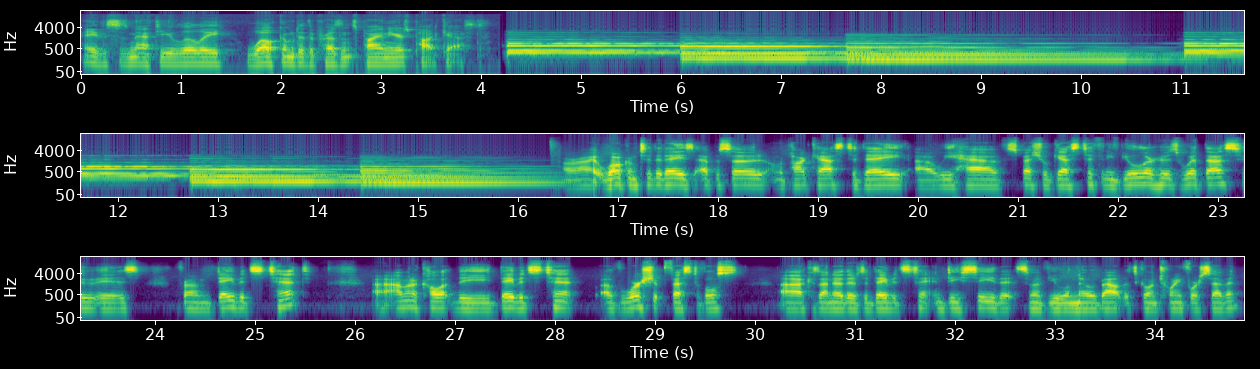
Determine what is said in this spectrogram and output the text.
Hey, this is Matthew Lilly. Welcome to the Presence Pioneers podcast. All right, welcome to today's episode on the podcast. Today uh, we have special guest Tiffany Bueller who's with us, who is from David's Tent. Uh, I'm going to call it the David's Tent of Worship Festivals because uh, I know there's a David's tent in DC that some of you will know about that's going 24 uh, 7.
